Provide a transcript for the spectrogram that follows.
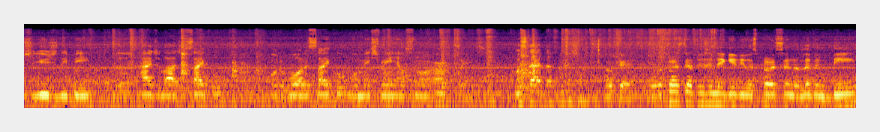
should usually be the hydrologic cycle or the water cycle, what snow, and earthquakes. What's that definition? Okay. Well, the first definition they give you is person, a living being,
